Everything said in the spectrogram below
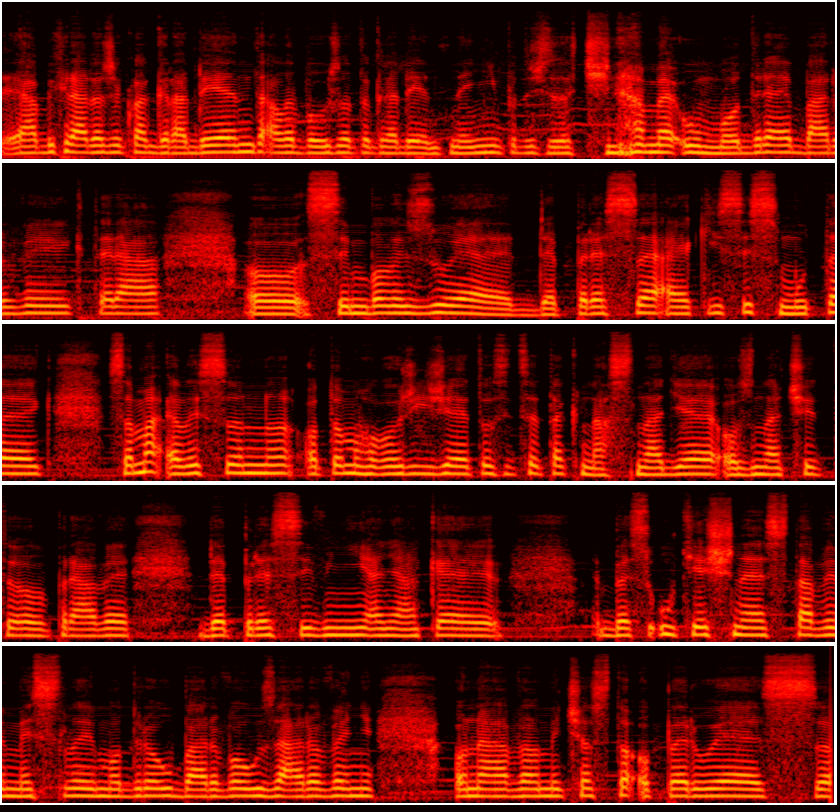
já bych ráda řekla gradient, ale bohužel to gradient není, protože začínáme u modré barvy, která uh, symbolizuje deprese a jakýsi smutek. Sama Ellison o tom hovoří, že je to sice tak na snadě označit eh, právě depresivní a nějaké bezútěšné stavy mysli modrou barvou, zároveň ona velmi často operuje s eh,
